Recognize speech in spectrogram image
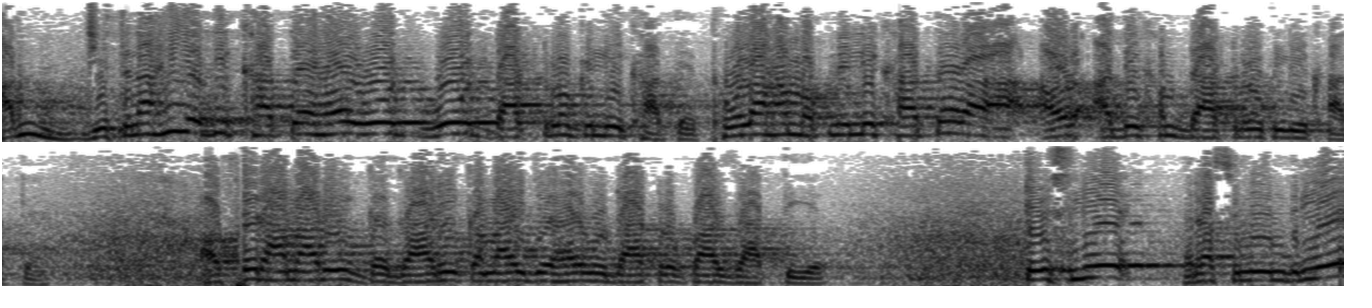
हम जितना ही अधिक खाते हैं, वो वो डॉक्टरों के लिए खाते हैं। थोड़ा हम अपने लिए खाते हैं और अधिक हम डॉक्टरों के लिए खाते हैं। और फिर हमारी गाड़ी कमाई जो है वो डॉक्टरों के पास जाती है। तो इसलिए रसनेन्द्रिय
